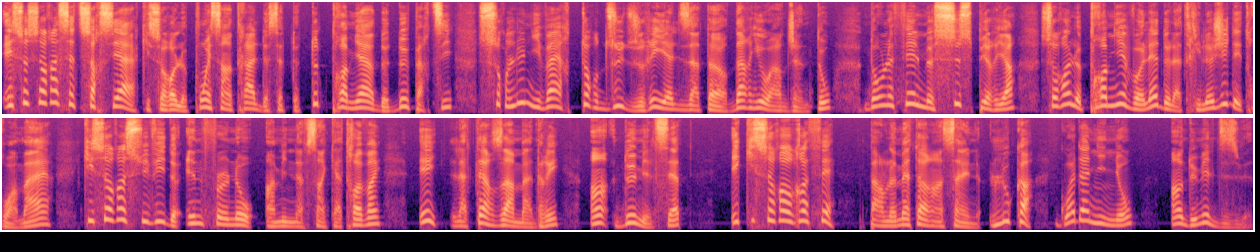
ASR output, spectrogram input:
Et ce sera cette sorcière qui sera le point central de cette toute première de deux parties sur l'univers tordu du réalisateur Dario Argento, dont le film Suspiria sera le premier volet de la trilogie des Trois Mères, qui sera suivi de Inferno en 1980 et La Terza Madre en 2007, et qui sera refait par le metteur en scène Luca Guadagnino en 2018.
